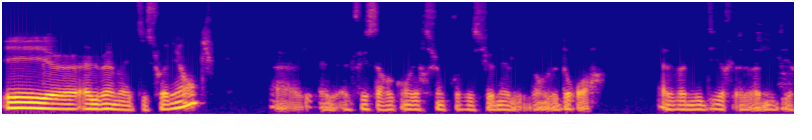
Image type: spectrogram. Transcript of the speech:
Et euh, elle-même a été soignante. Euh, elle, elle, fait sa reconversion professionnelle dans le droit elle va nous dire, elle va nous dire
